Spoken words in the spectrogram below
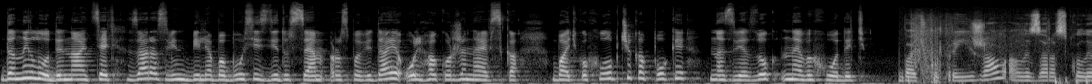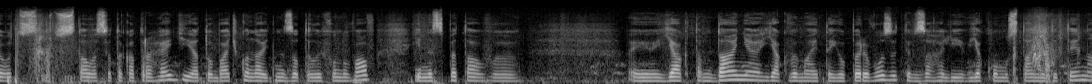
Данилу 11. Зараз він біля бабусі з дідусем, розповідає Ольга Корженевська. Батько хлопчика поки на зв'язок не виходить. Батько приїжджав, але зараз, коли от сталася така трагедія, то батько навіть не зателефонував і не спитав, е, як там Даня, як ви маєте його перевозити взагалі, в якому стані дитина.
